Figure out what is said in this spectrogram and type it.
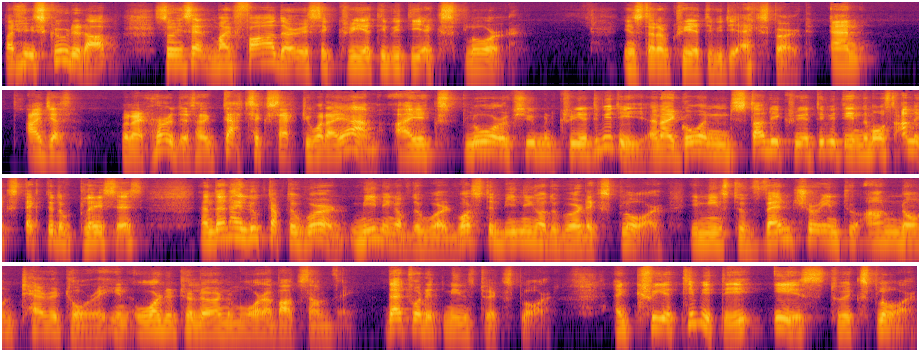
But he screwed it up. So he said, my father is a creativity explorer instead of creativity expert. And I just when I heard this, I that's exactly what I am. I explore human creativity and I go and study creativity in the most unexpected of places. And then I looked up the word, meaning of the word. What's the meaning of the word explore? It means to venture into unknown territory in order to learn more about something. That's what it means to explore. And creativity is to explore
